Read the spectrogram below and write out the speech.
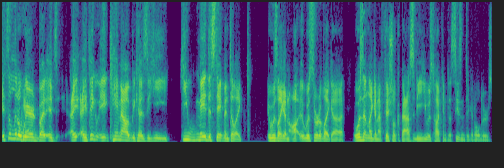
it's a little Yeah. weird, but it's I, I think it came out because he he made the statement to like it was like an it was sort of like a it wasn't like an official capacity. He was talking to season ticket holders,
